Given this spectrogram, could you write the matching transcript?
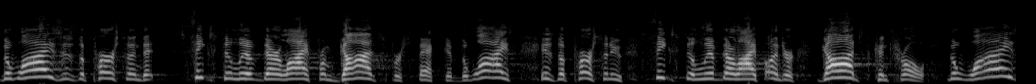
the wise is the person that seeks to live their life from God's perspective. The wise is the person who seeks to live their life under God's control. The wise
